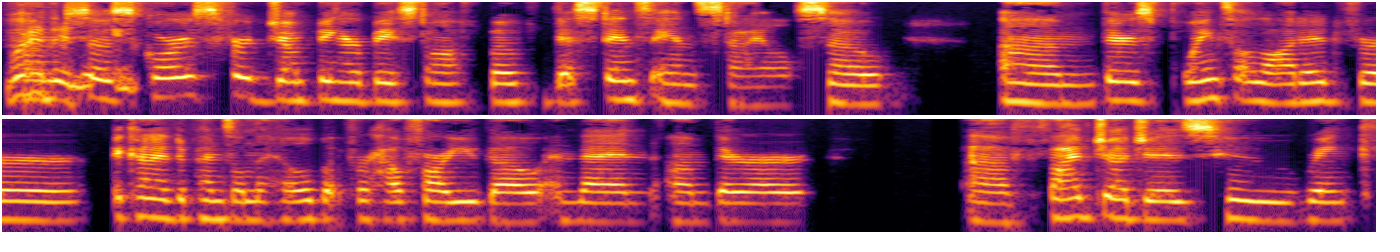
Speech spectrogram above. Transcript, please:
What um, so scores for jumping are based off both distance and style. So um, there's points allotted for it kind of depends on the hill, but for how far you go, and then um, there are uh, five judges who rank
